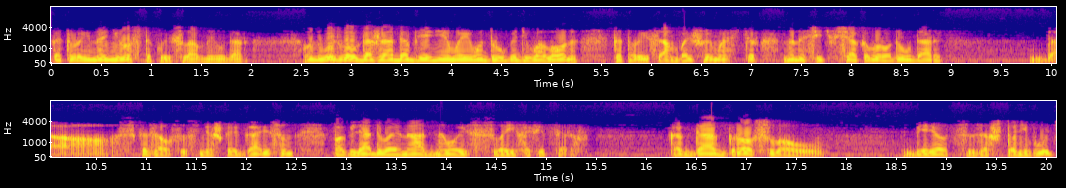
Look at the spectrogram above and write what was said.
который нанес такой славный удар». Он вызвал даже одобрение моего друга Дювалона, который сам большой мастер наносить всякого рода удары. «Да», — сказал с усмешкой Гаррисон, поглядывая на одного из своих офицеров. «Когда Грослоу берется за что-нибудь,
